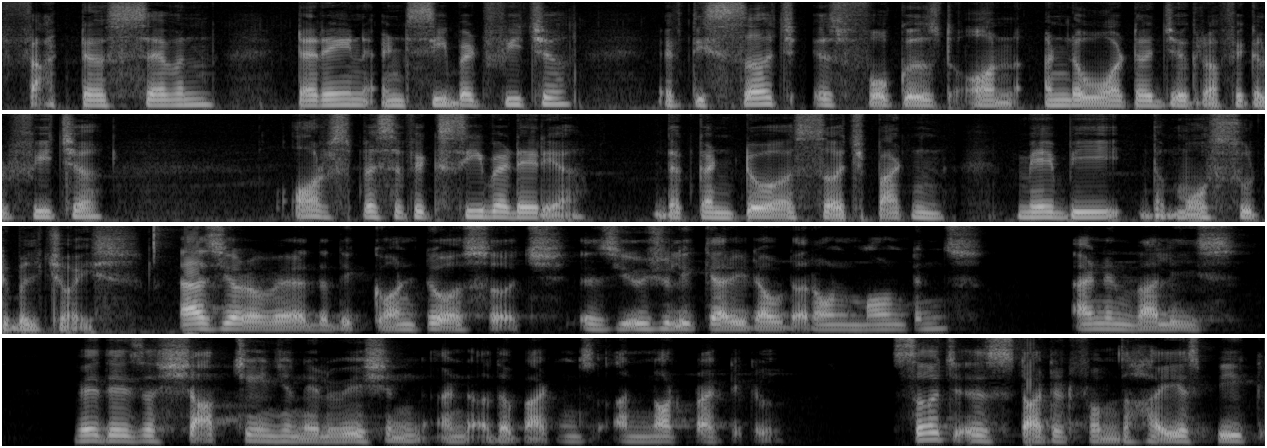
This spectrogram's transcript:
factor 7 terrain and seabed feature. If the search is focused on underwater geographical feature or specific seabed area the contour search pattern may be the most suitable choice. As you're aware that the contour search is usually carried out around mountains and in valleys where there is a sharp change in elevation and other patterns are not practical. Search is started from the highest peak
